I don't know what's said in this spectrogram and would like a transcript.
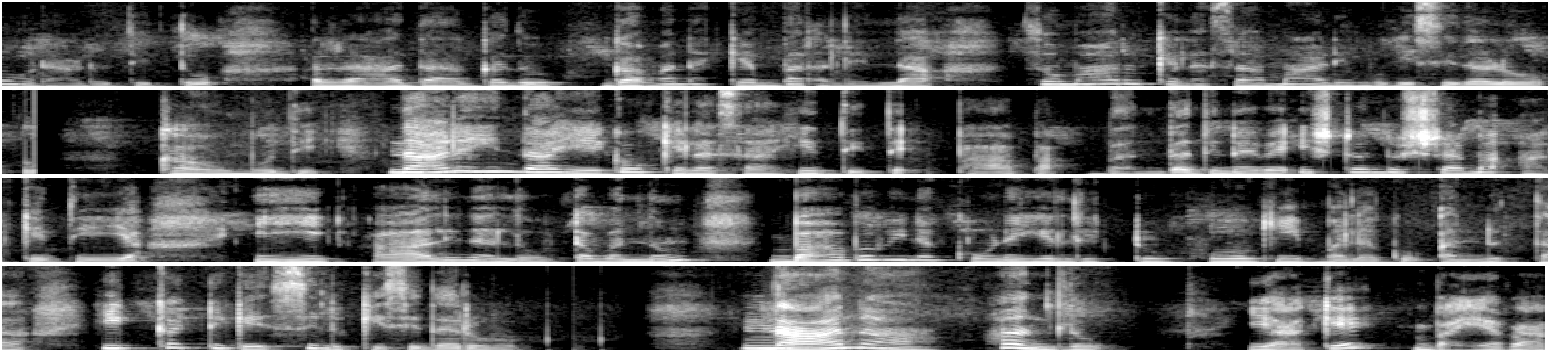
ಓಡಾಡುತ್ತಿತ್ತು. ರಾದಾಗದು ಗಮನಕ್ಕೆ ಬರಲಿಲ್ಲ. ಸುಮಾರು ಕೆಲಸ ಮಾಡಿ ಮುಗಿಸಿದಳು. ಕೌಮುದಿ, ನಾಳೆಯಿಂದ ಹೇಗೋ ಕೆಲಸ ಇದ್ದಿದ್ದೆ. ಪಾಪ, ಬಂದ ದಿನವೇ ಇಷ್ಟೊಂದು ಶ್ರಮ ಹಾಕಿದ್ದೀಯ? ಈ ಹಾಲಿನ ಲೋಟವನ್ನು ಬಾಬುವಿನ ಕೋಣೆಯಲ್ಲಿಟ್ಟು ಹೋಗಿ ಮಲಗು ಅನ್ನುತ್ತಾ ಇಕ್ಕಟ್ಟಿಗೆ ಸಿಲುಕಿಸಿದರು. ನಾನಾ? ಅಂದ್ಲು. ಯಾಕೆ? ಭಯವಾ?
